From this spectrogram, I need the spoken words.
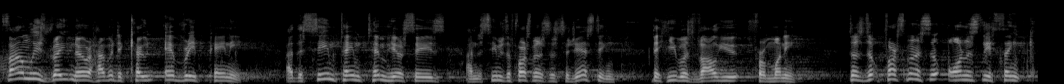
Families right now are having to count every penny. At the same time, Tim here says, and it seems the First Minister is suggesting, that he was value for money. Does the First Minister honestly think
